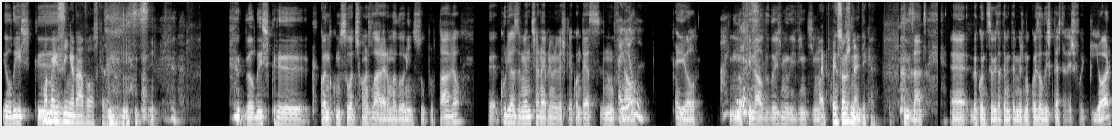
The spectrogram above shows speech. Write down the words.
Ele diz que. Uma meizinha da quer dizer. Sim. Ele diz que, que, quando começou a descongelar era uma dor insuportável. Curiosamente, já não é a primeira vez que lhe acontece no final. A ele? A ele. Ai, no final de 2021. É propensão genética. Exato. Uh, aconteceu exatamente a mesma coisa. Ele diz que desta vez foi pior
